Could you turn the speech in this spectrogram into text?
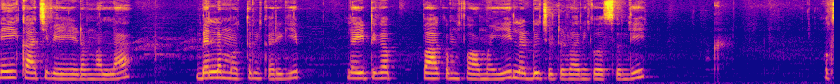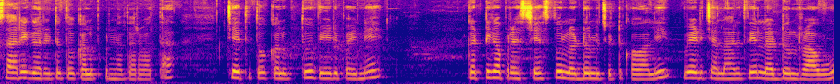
నెయ్యి కాచి వేయడం వల్ల బెల్లం మొత్తం కరిగి లైట్గా పాకం ఫామ్ అయ్యి లడ్డు చుట్టడానికి వస్తుంది. ఒకసారి గరిటెతో కలుపుకున్న తర్వాత చేతితో కలుపుతూ వేడిపైనే గట్టిగా ప్రెస్ చేస్తూ లడ్డూలు చుట్టుకోవాలి. వేడి చల్లారితే లడ్డూలు రావు.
